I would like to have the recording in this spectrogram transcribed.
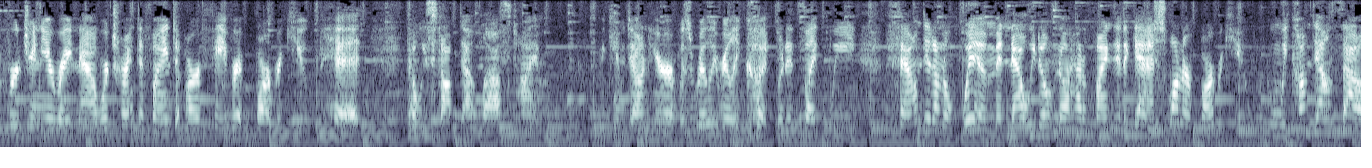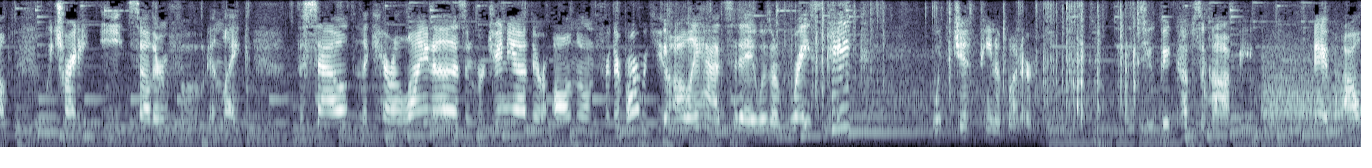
Virginia right now. We're trying to find our favorite barbecue pit that we stopped at last time we came down here. It was really, really good, but it's like we found it on a whim and now we don't know how to find it again. We just want our barbecue. When we come down south, we try to eat Southern food and like the South and the Carolinas and Virginia, they're all known for their barbecue. All I had today was a rice cake with Jif peanut butter and two big cups of coffee. Babe, I'll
